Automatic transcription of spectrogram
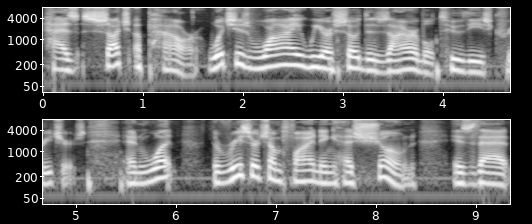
has such a power, which is why we are so desirable to these creatures. And what the research I'm finding has shown is that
